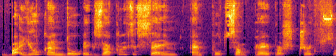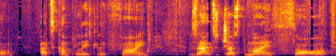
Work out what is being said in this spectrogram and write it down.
But you can do exactly the same and put some paper strips on that's completely fine that's just my thought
